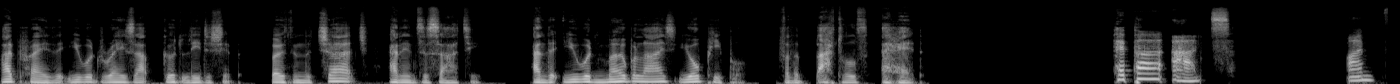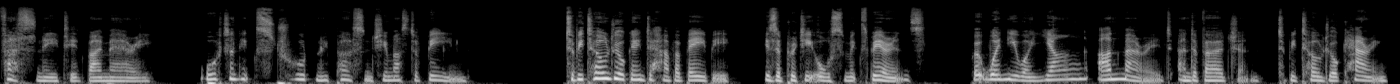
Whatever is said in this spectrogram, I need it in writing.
I pray that you would raise up good leadership, both in the church and in society, and that you would mobilize your people for the battles ahead. Pippa adds, I'm fascinated by Mary. What an extraordinary person she must have been. To be told you're going to have a baby is a pretty awesome experience. But when you are young, unmarried, and a virgin, to be told you're carrying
